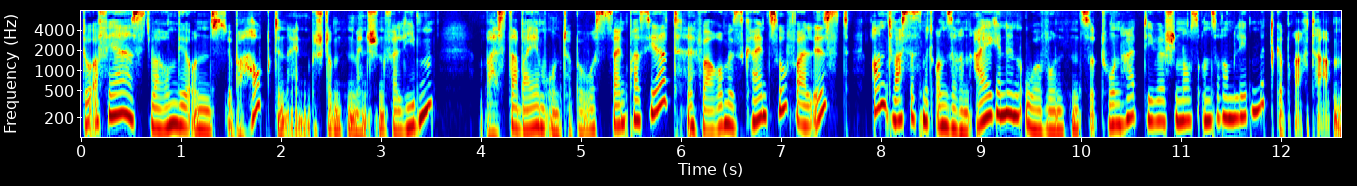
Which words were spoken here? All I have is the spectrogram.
Du erfährst, warum wir uns überhaupt in einen bestimmten Menschen verlieben, was dabei im Unterbewusstsein passiert, warum es kein Zufall ist und was es mit unseren eigenen Urwunden zu tun hat, die wir schon aus unserem Leben mitgebracht haben.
